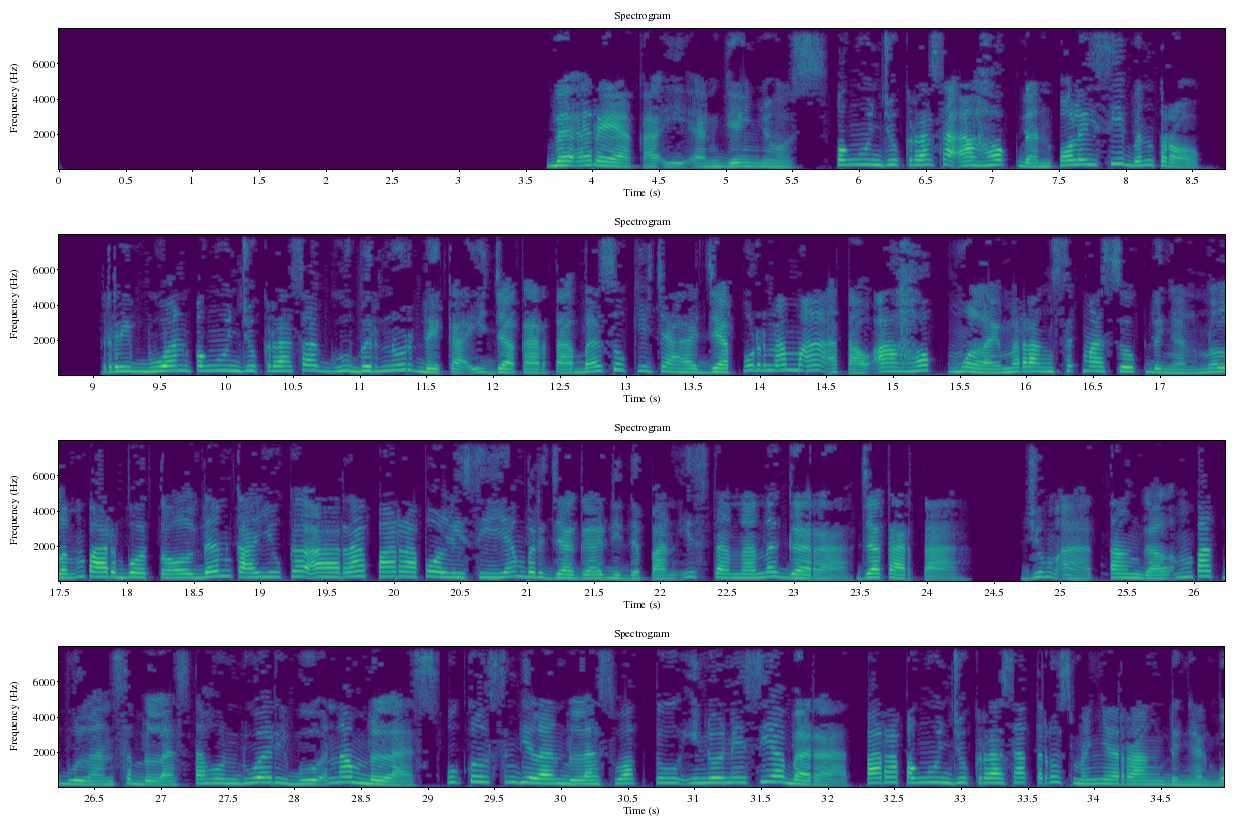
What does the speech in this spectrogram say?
BRIAKING News, pengunjuk rasa Ahok dan polisi bentrok. Ribuan pengunjuk rasa Gubernur DKI Jakarta Basuki Cahayapurnama atau Ahok mulai merangsek masuk dengan melempar botol dan kayu ke arah para polisi yang berjaga di depan Istana Negara, Jakarta. Jumat, tanggal 4 bulan 11 tahun 2016, pukul 19 waktu Indonesia Barat, para pengunjuk rasa terus menyerang dengan bot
